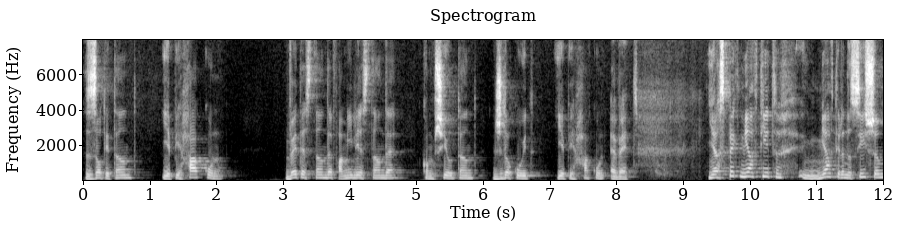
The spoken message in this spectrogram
Zotit tënd, jepi hakun vetes tënde, familjes tënde, komshiut tënd, çdokujt jepi hakun e vet. Një aspekt mjaft tjetër, mjaft i rëndësishëm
